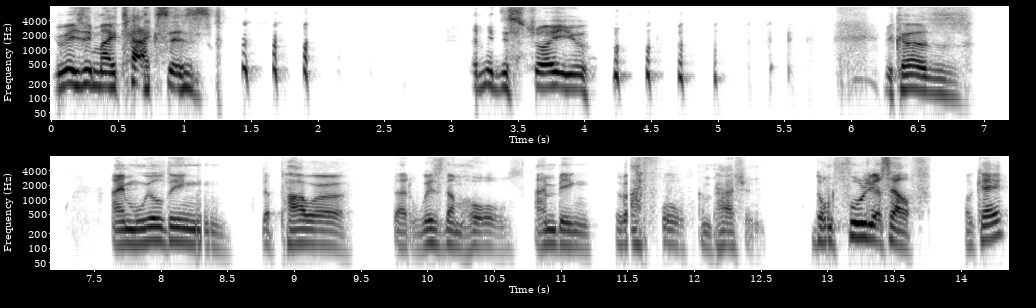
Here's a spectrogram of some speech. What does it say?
You're raising my taxes. Let me destroy you because I'm wielding the power that wisdom holds. I'm being wrathful, compassion. Don't fool yourself, okay?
